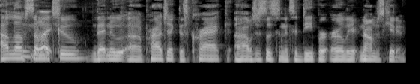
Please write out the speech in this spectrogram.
I love New summer York. too. That new uh, project is crack. Uh, I was just listening to Deeper earlier. No, I'm just kidding.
